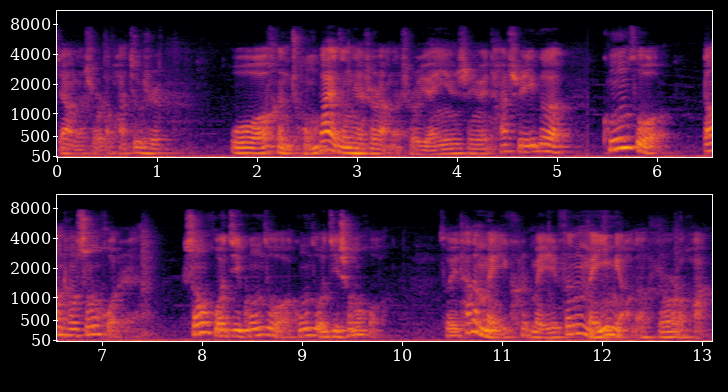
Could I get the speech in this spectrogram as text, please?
这样的时候的话就是我很崇拜增田社长的时候，原因是因为他是一个工作当成生活的人，生活即工作，工作即生活，所以他的每一刻每一分每一秒的时候的话，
